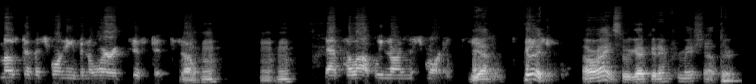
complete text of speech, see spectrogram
most of us weren't even aware existed. So hmm hmm that's a lot we learned this morning. So, Yeah, good. All right, so we got good information out there.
